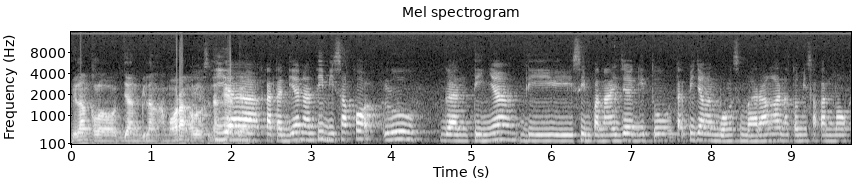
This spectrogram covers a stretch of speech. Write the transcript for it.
bilang kalau jangan bilang sama orang kalau sedang head ya. Iya, kata dia nanti bisa kok lu gantinya disimpan aja gitu, tapi jangan buang sembarangan atau misalkan mau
